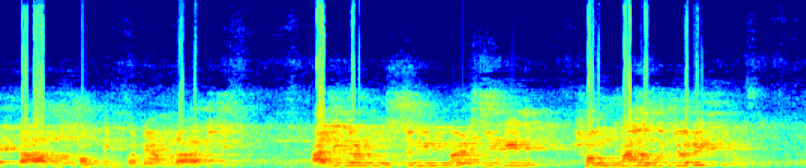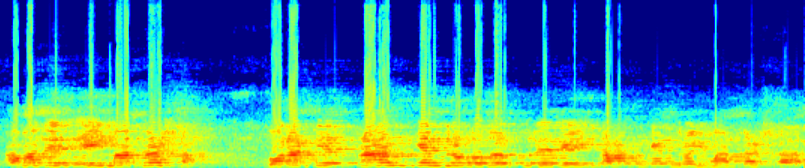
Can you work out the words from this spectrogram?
একটা আল সন্ধিক্ষণে আমরা আছি। আলিগড় মুসলিম ইউনিভার্সিটির সংখ্যালঘু চরিত্র, আমাদের এই মাদ্রাসা, বরাকের প্রাণ কেন্দ্র বদরপুরের এই প্রাণ কেন্দ্র এই মাদ্রাসার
